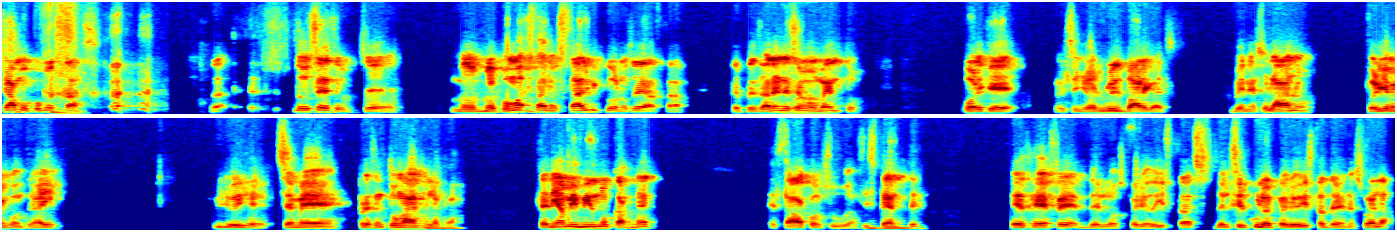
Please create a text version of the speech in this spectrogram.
chamo, ¿cómo estás? no sé, me, me, pongo hasta nostálgico, no sé, hasta de pensar en ese momento, porque el señor Luis Vargas, venezolano, fue el que me encontré ahí. Y yo dije, se me presentó un ángel acá. Tenía mi mismo carnet, estaba con su asistente, es jefe de los periodistas, del círculo de periodistas de Venezuela,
